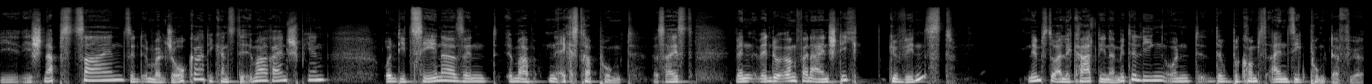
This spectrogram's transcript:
die, die Schnapszahlen sind immer Joker, die kannst du immer reinspielen. Und die Zehner sind immer ein Extrapunkt. Das heißt, wenn, wenn du irgendwann einen Stich gewinnst, nimmst du alle Karten, die in der Mitte liegen und du bekommst einen Siegpunkt dafür.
